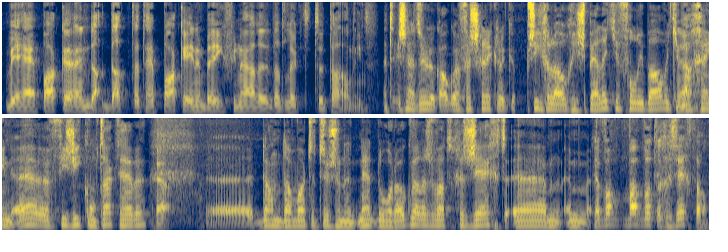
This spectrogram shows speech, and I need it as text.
weer herpakken. En dat, dat, dat herpakken in een bekerfinale, dat lukt totaal niet. Het is natuurlijk ook een verschrikkelijk psychologisch spelletje, volleybal. Want je Ja. mag geen eh, fysiek contact hebben. Ja. Eh, dan, dan wordt er tussen het net door ook wel eens wat gezegd. Ehm, Ja, wat, wat wordt er gezegd dan?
